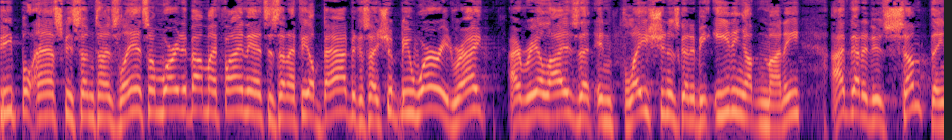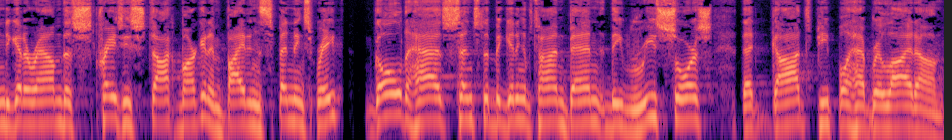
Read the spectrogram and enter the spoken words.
People ask me sometimes, Lance, I'm worried about my finances and I feel bad because I shouldn't be worried, right? I realize that inflation is going to be eating up money. I've got to do something to get around this crazy stock market and Biden's spending spree. Gold has, since the beginning of time, been the resource that God's people have relied on.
